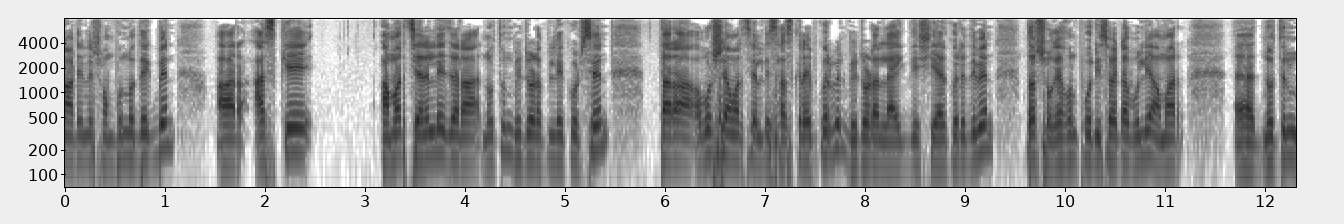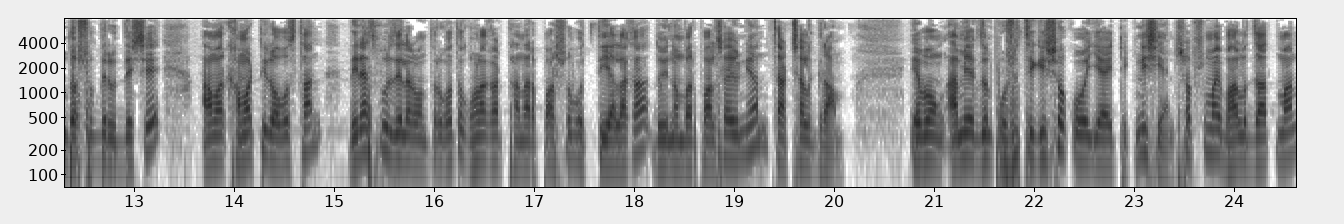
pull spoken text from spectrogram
না টেনে সম্পূর্ণ দেখবেন। আর আজকে আমার চ্যানেলে যারা নতুন ভিডিওটা প্লে করছেন, তারা অবশ্যই আমার চ্যানেলটি সাবস্ক্রাইব করবেন, ভিডিওটা লাইক দিয়ে শেয়ার করে দেবেন। দর্শক, এখন পরিচয়টা বলি আমার নতুন দর্শকদের উদ্দেশ্যে। আমার খামারটির অবস্থান দিনাজপুর জেলার অন্তর্গত ঘোড়াঘাট থানার পার্শ্ববর্তী এলাকা, দুই নম্বর পালসা ইউনিয়ন, চাটশাল গ্রাম। এবং আমি একজন পশু চিকিৎসক ও ইআই টেকনিশিয়ান সবসময় ভালো জাতমান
